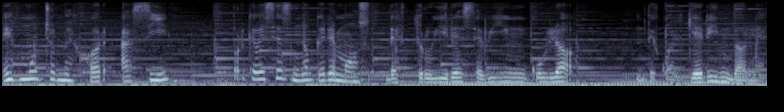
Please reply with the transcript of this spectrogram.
Es mucho mejor así porque a veces no queremos destruir ese vínculo de cualquier índole.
